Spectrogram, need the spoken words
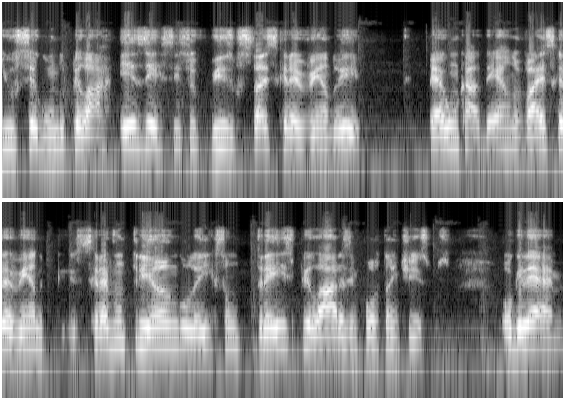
e o segundo pilar, exercício físico. Você está escrevendo aí? Pega um caderno, vai escrevendo, escreve um triângulo aí, que são três pilares importantíssimos. Ô Guilherme,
